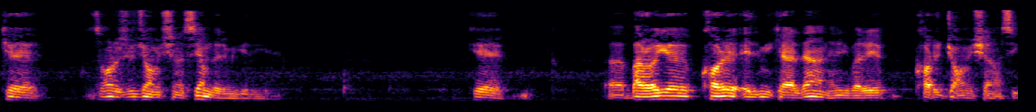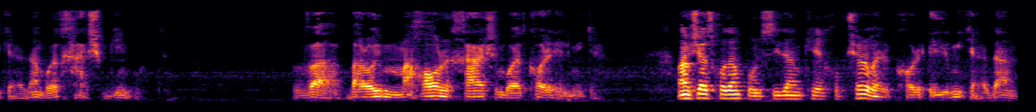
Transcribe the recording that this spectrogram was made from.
که زمان رجوع جامعه شناسی هم داره میگه دیگه. که برای کار علمی کردن یعنی برای کار جامعه شناسی کردن باید خشمگین بود. و برای مهار خشم باید کار علمی کرد. من همیشه از خودم پرسیدم که خب چرا برای کار علمی کردن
